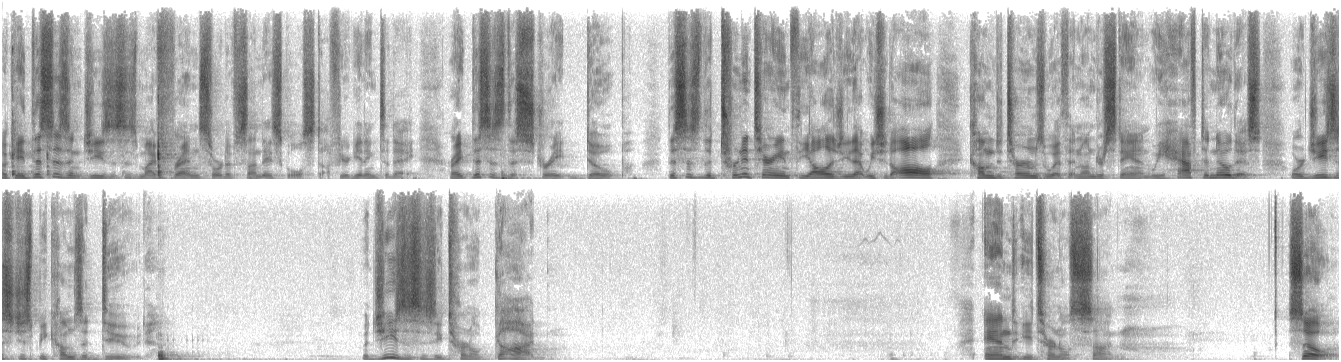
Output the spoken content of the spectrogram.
Okay, this isn't Jesus is my friend sort of Sunday school stuff you're getting today, right? This is the straight dope. This is the Trinitarian theology that we should all come to terms with and understand. We have to know this, or Jesus just becomes a dude. But Jesus is eternal God. And eternal Son. So,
